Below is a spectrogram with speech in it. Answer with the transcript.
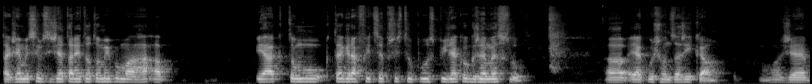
takže myslím si, že tady toto mi pomáhá a já k tomu, k té grafice přistupuju spíš jako k řemeslu, jak už on zaříkal. No, že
